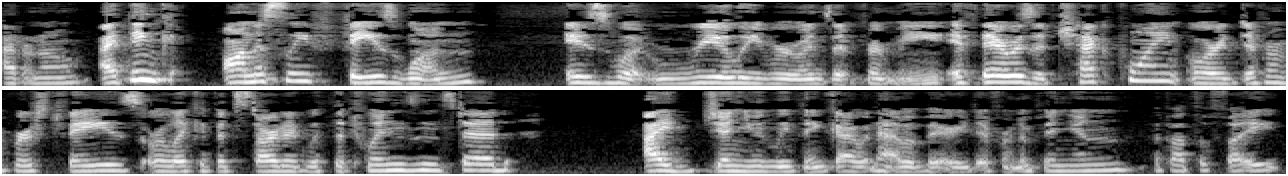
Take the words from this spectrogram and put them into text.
I don't know. I think honestly, phase one is what really ruins it for me. If there was a checkpoint or a different first phase, or like if it started with the twins instead, I genuinely think I would have a very different opinion about the fight.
